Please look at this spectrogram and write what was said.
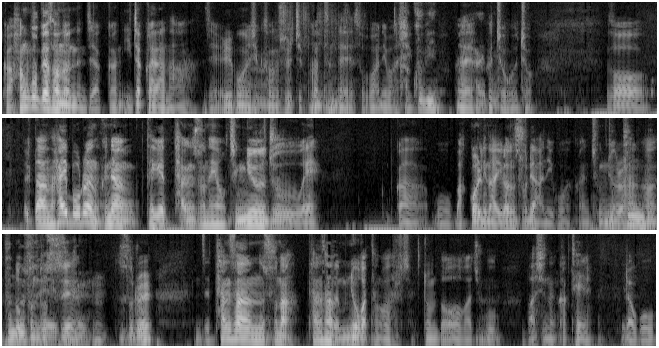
그러니까 한국에서는 이제 약간 이자카야나 이제 일본식 음. 선술집 같은 데서 많이 마시고 가쿠빈. 네, 하이볼. 그렇죠, 그렇죠. 그래서 일단 하이볼은 그냥 되게 단순해요. 증류주에 그러니까 뭐 막걸리나 이런 술이 아니고 약간 증류를 높은- 한 아, 높은 높은, 도수의 도수의 술을. 음, 술을 이제 탄산수나 탄산 음료 같은 것을 좀 넣어가지고 음. 마시는 칵테일이라고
